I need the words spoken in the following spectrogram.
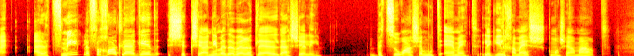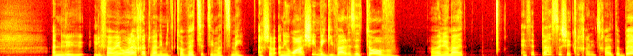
אה, על עצמי לפחות להגיד שכשאני מדברת לילדה שלי בצורה שמותאמת לגיל חמש, כמו שאמרת, אני לפעמים הולכת ואני מתכווצת עם עצמי. עכשיו, אני רואה שהיא מגיבה לזה טוב, אבל אני אומרת, איזה באסה שככה אני צריכה לדבר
